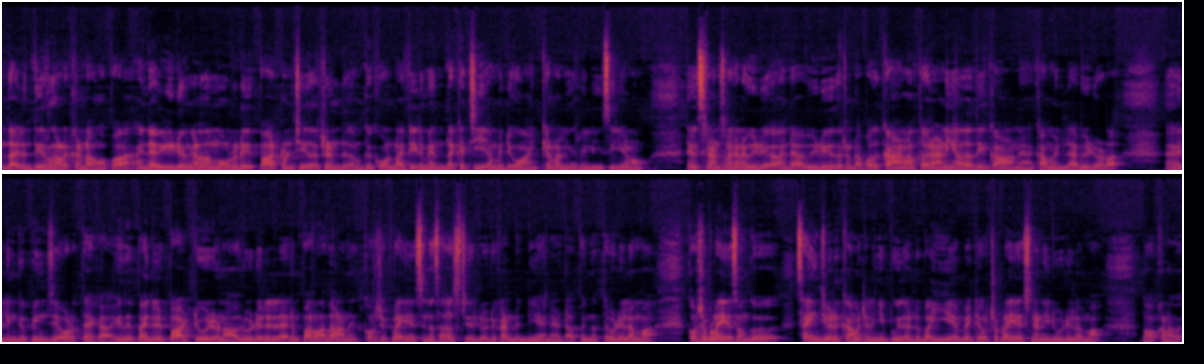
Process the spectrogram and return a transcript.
എന്തായാലും തീർന്ന് നടക്കണ്ടാവും. അപ്പോൾ അതിന്റെ വീഡിയോ ഇങ്ങനെ നമ്മൾ ഓൾറെഡി പാർട്ട് വൺ ചെയ്തിട്ടുണ്ട്. നമുക്ക് കോൺടാക്ട് ചെയ്യുമ്പോൾ എന്തൊക്കെ ചെയ്യാൻ പറ്റും വാങ്ങിക്കണോ അല്ലെങ്കിൽ റിലീസ് ചെയ്യണോ? ലെക്സ് ട്രാൻസ്ഫർ അങ്ങനെ വീഡിയോ അതിന്റെ വീഡിയോ ചെയ്തിട്ടുണ്ട്. അപ്പോൾ അത് കാണാത്തവരാണെങ്കിൽ അതധികം കാണുക. കമന്റിൽ ആ വീഡിയോയുടെ ലിങ്ക് പിഞ്ച് കൊടുത്തേക്കാം ഇതിപ്പോൾ അതിന്റെ ഒരു പാർട്ട് വീഡിയോ ആണ്. ആ ഒരു വീഡിയോയിൽ എല്ലാവരും പറഞ്ഞതാണ് കുറച്ച് പ്ലേയേഴ്സിനെ സജസ്റ്റ് ചെയ്തിട്ടുള്ള ഒരു കണ്ടന്റ് ചെയ്യാനായിട്ട്. അപ്പോൾ ഇന്നത്തെ വീഡിയോയിൽ അമ്മ കുറച്ച് പ്ലേയേഴ്സ് നമുക്ക് സൈൻ ചെയ്തെടുക്കാൻ പറ്റില്ല. അല്ലെങ്കിൽ പുതിയതായിട്ട് ബൈ ചെയ്യാൻ പറ്റിയ കുറച്ച് പ്ലേയേഴ്സിനാണ് ഈ വീഡിയോയിൽ അമ്മ നോക്കണത്.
